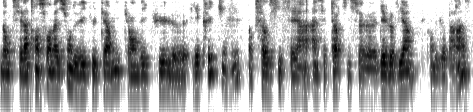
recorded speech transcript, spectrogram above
Donc c'est la transformation de véhicules thermiques en véhicules électriques. Mhm. Donc ça aussi, c'est un, secteur qui se développe bien, qu'on développe à Reims.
